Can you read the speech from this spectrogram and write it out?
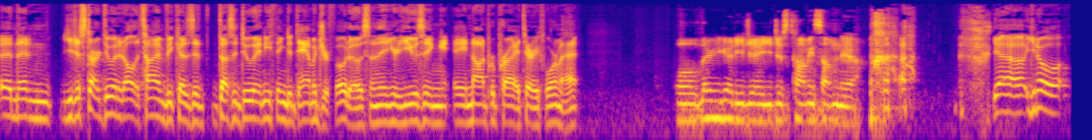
and then you just start doing it all the time because it doesn't do anything to damage your photos, and then you're using a non-proprietary format. Well, there you go, DJ. You just taught me something new. yeah, you know,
